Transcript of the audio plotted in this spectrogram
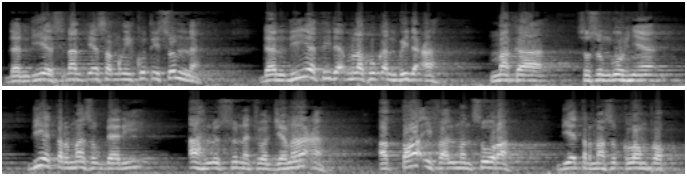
Dan dia senantiasa mengikuti sunnah. Dan dia tidak melakukan bid'ah. Maka sesungguhnya dia termasuk dari ahlus sunnah wal jamaah at-taifah al-mansurah dia termasuk kelompok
